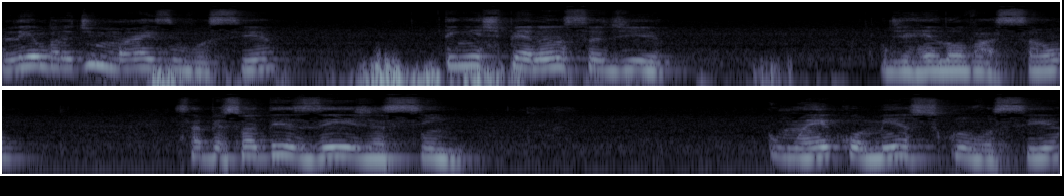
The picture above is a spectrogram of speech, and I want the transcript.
lembra demais em você, tem esperança de, de renovação. Essa pessoa deseja, assim, um recomeço com você.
